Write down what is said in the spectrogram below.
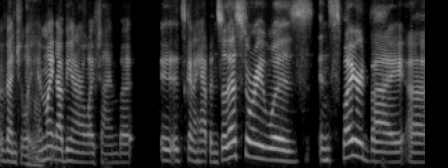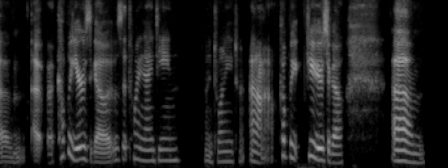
eventually. Mhm. It might not be in our lifetime, but it, it's going to happen. So that story was inspired by um, a, a couple years ago. It was it 2019, 2020, 20, I don't know, a couple few years ago. Um,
